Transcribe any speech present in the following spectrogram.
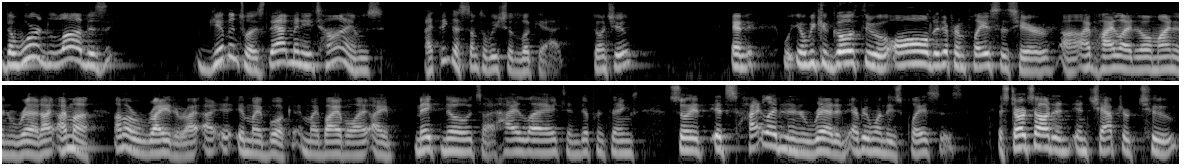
the word love is given to us that many times, I think that's something we should look at, don't you? And you know, we could go through all the different places here. Uh, I've highlighted all mine in red. I, am a, I'm a writer I, I, in my book, in my Bible. I, I, make notes, I highlight, and different things. So it, it's highlighted in red in every one of these places. It starts out in, in chapter 2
